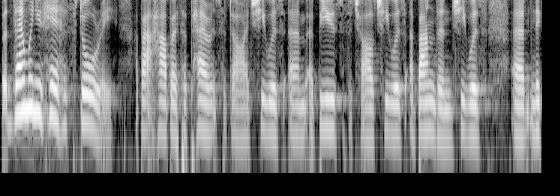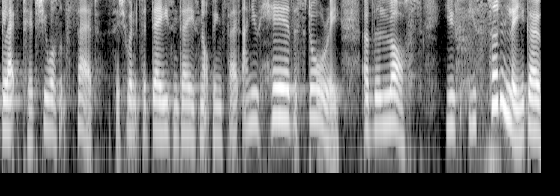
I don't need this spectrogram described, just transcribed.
But then when you hear her story about how both her parents have died, she was um, abused as a child, she was abandoned, she was um, neglected, she wasn't fed. So she went for days and days not being fed. And you hear the story of the loss you, you suddenly you go,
